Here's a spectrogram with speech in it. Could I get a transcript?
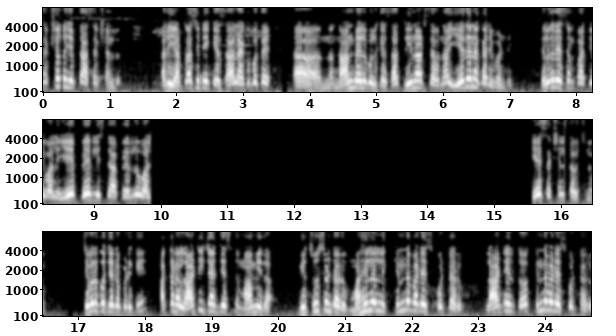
సెక్షన్లు చెప్తే ఆ సెక్షన్లు. అది అట్రాసిటీ కేసా లేకపోతే నాన్ బెయిలబుల్ కేసా త్రీ నాట్ సెవెన్ ఏదైనా కానివ్వండి. తెలుగుదేశం పార్టీ వాళ్ళు ఏ పేర్లు ఇస్తే ఆ పేర్లు వాళ్ళు ఏ సెక్షన్ వచ్చినాం. చివరికి వచ్చేటప్పటికి అక్కడ లాఠీ చార్జ్ చేసింది మా మీద. మీరు చూస్తుంటారు మహిళల్ని కింద పడేసి కొట్టారు. లాఠీలతో కింద పడేసి కొట్టారు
